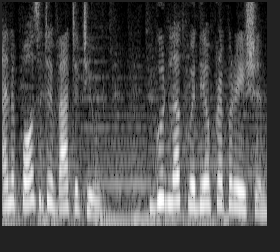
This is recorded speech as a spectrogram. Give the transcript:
and a positive attitude. Good luck with your preparation.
